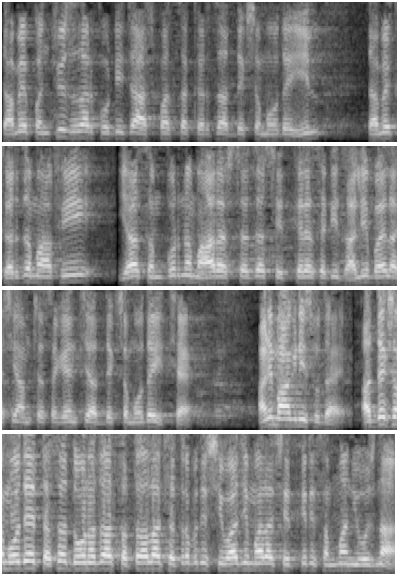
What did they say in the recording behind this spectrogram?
त्यामुळे पंचवीस हजार कोटीच्या आसपासचा खर्च अध्यक्ष महोदय येईल. त्यामुळे कर्जमाफी या संपूर्ण महाराष्ट्राच्या शेतकऱ्यासाठी झाली पाहिजे अशी आमच्या सगळ्यांची अध्यक्ष महोदय इच्छा आहे. आणि मागणी सुद्धा आहे. अध्यक्ष महोदय तसं दोन हजार सतराला छत्रपती शिवाजी महाराज शेतकरी सन्मान योजना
